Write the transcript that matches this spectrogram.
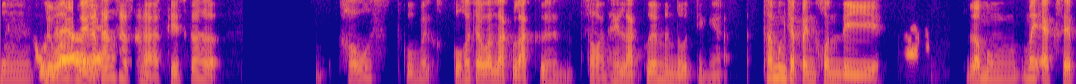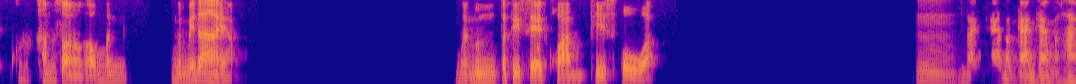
มึงถูกหรือว่าแล้วแม้กเนี่ระยทั่งศาสนาคริสต์ก็เหอะเขากูไม่กูเข้าใจว่าหลัก ๆ คือสอนให้รักเพื่อนมนุษย์อย่างเงี้ย ถ้ามึงจะเป็นคนดี แล้วมึงไม่ accept คำสอนของเขามันมันไม่ได้อะ เหมือนมึงปฏิเสธความ peaceful อะ อืมต้องการต้องการการประทะ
